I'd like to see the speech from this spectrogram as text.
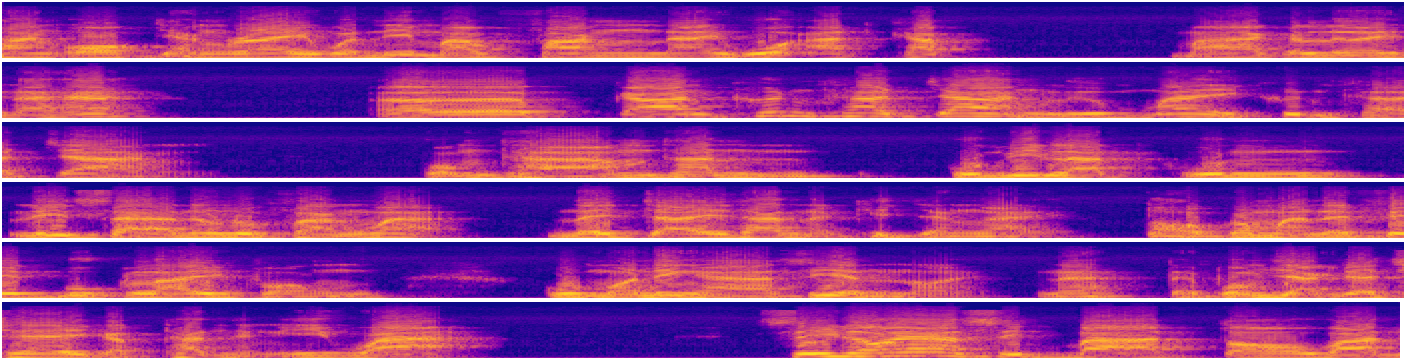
ทางออกอย่างไร วันนี้มาฟังนายหัวอัดครับ มากันเลยนะฮะเอ่อ การขึ้นค่าจ้างหรือไม่ขึ้นค่าจ้าง ผมถามท่านคุณวิรัตคุณลิซ่าท่นผู้ฟังว่า ในใจท่านคิดยังไง ตอบเข้ามาใน Facebook ไลฟ์ของกูมอร์นิ่งอาเซียนหน่อยนะ แต่ผมอยากจะแชร์กับท่านอย่างนี้ว่า 450 บาทต่อวัน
